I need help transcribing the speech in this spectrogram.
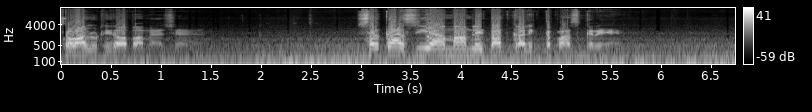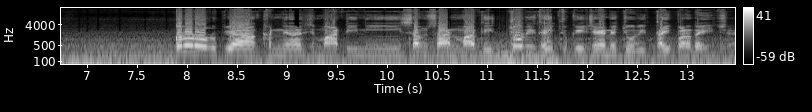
સવાલ ઉઠી રહ્યા પામ્યા છે. સરકાર શ્રી આ મામલે તાત્કાલિક તપાસ કરે. કરોડો રૂપિયા ખનિજ માટીની શમશાનમાંથી ચોરી થઈ ચૂકી છે અને ચોરી થઈ પણ રહી છે.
